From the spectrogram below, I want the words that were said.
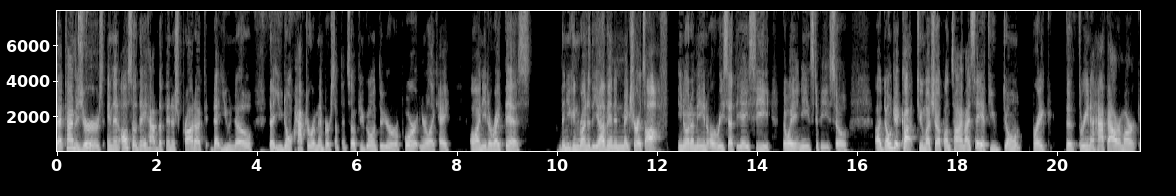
that time is yours. And then also they have the finished product that you know that you don't have to remember something. So if you're going through your report and you're like, hey, oh, I need to write this, then you can run to the oven and make sure it's off. You know what I mean? Or reset the AC the way it needs to be. So uh, don't get caught too much up on time. I say if you don't break the three and a half hour mark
